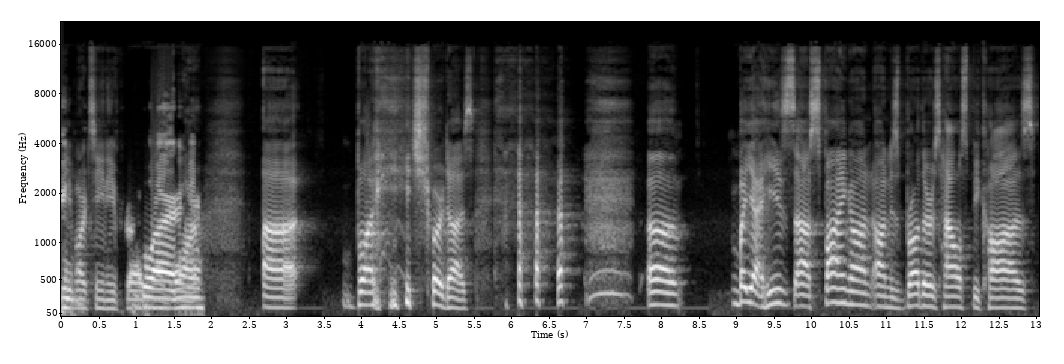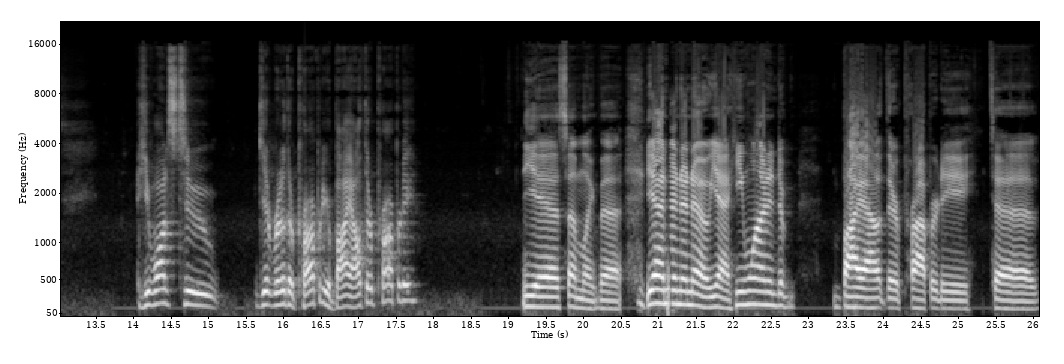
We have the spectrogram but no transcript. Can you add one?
P. Martini from Noir. Uh, but he sure does. Uh, but yeah, he's uh, spying on on his brother's house because he wants to get rid of their property or buy out their property. Yeah, something like that. Yeah, no, no, no. Yeah, he wanted to buy out their property to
